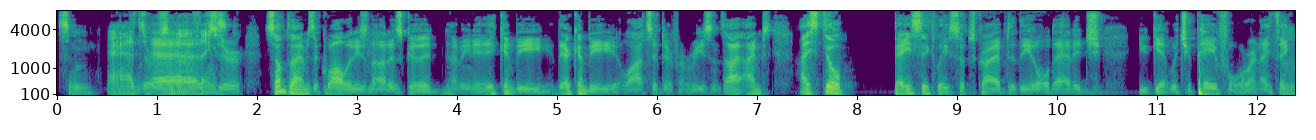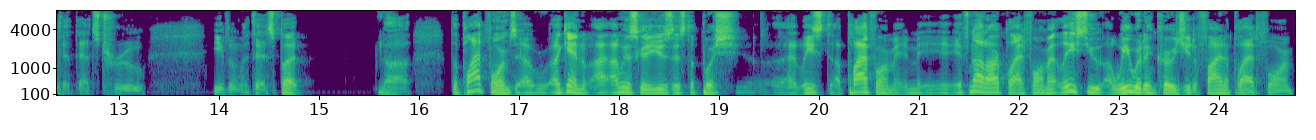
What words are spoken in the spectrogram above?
some ads or some other things. or sometimes the quality's not as good. I mean, it, it can be there can be lots of different reasons. I, I'm I still basically subscribe to the old adage you get what you pay for, and I think Mm. that that's true even with this. But uh, the platforms uh, again, I, I'm just going to use this to push uh, at least a platform. If not our platform, at least you we would encourage you to find a platform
